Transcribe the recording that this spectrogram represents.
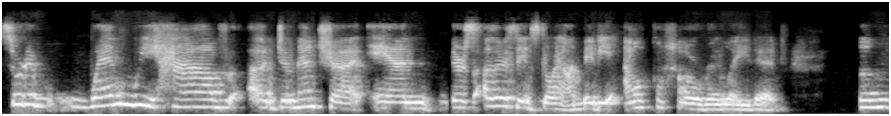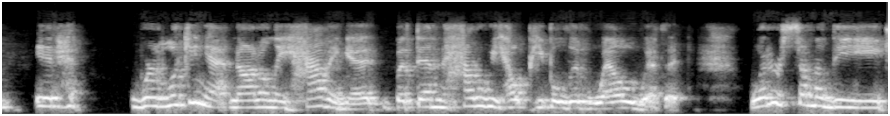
sort of when we have a dementia and there's other things going on, maybe alcohol related. Um, it we're looking at not only having it, but then how do we help people live well with it? What are some of the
